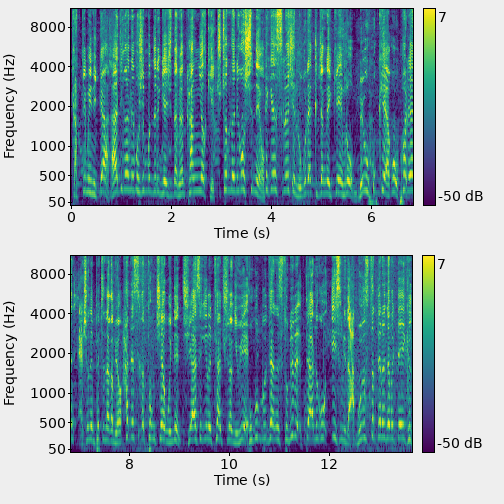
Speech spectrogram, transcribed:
갓게임이니까 아직 안 해보신 분들이 계시다면 강력히 추천드리고 싶네요. 핵앤 슬래시 로그라이크 장르의 게임으로 매우 호쾌하고 화려한 액션을 펼쳐나가며 하데스가 통치하고 있는 지하세계를 탈출하기 위해 고군분투하는 스토리를 따르고 있습니다. 몬스터 때려잡을 때의 그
